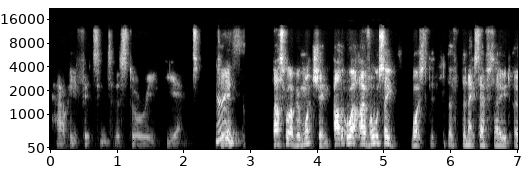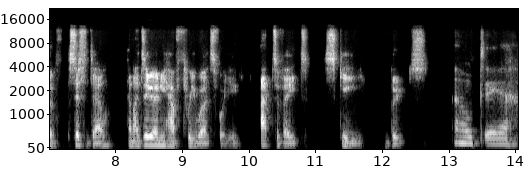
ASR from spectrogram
how he fits into the story yet. Nice. So, yeah, that's what I've been watching. Other, well, I've also watched the, the, the next episode of Citadel, and I do only have three words for you activate ski boots. Oh dear.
